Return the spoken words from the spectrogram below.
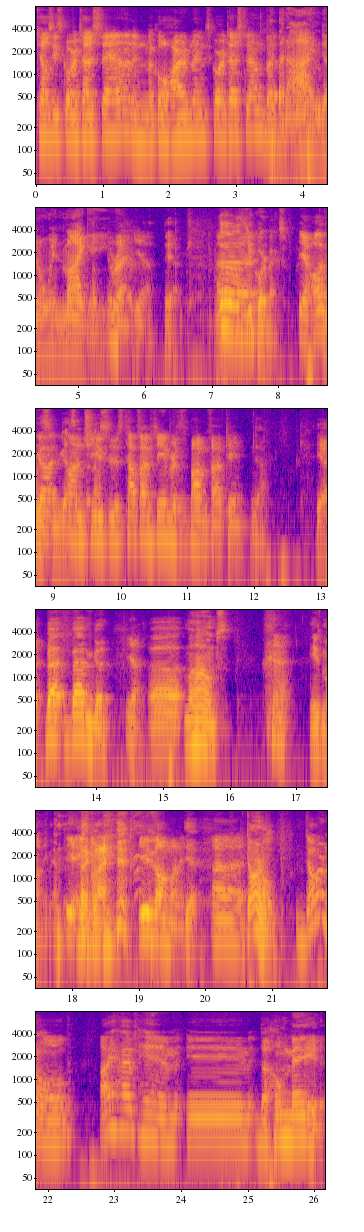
Kelce score a touchdown and Mecole Hardman score a touchdown, but But I'm gonna win my game. right, yeah. Yeah. Uh, let's do quarterbacks. Yeah, all I've Unless got, got on Chiefs is top five team versus bottom five team. Yeah. Yeah. Bad bad and good. Yeah. Uh Mahomes. He's money, man. Yeah, he's Like, money. He's all money. yeah. Uh, Darnold. Darnold, I have him in the homemade.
